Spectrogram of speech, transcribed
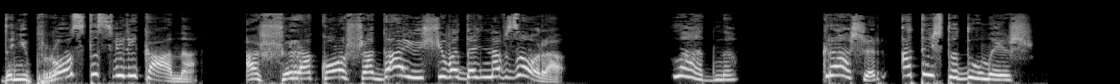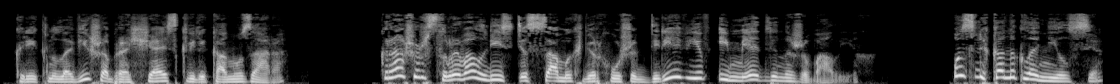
Да не просто с великана, а широко шагающего дальновзора. Ладно, «Крашер, а ты что думаешь?» — крикнула Виш, обращаясь к великану Зара. Крашер срывал листья с самых верхушек деревьев и медленно жевал их. Он слегка наклонился,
